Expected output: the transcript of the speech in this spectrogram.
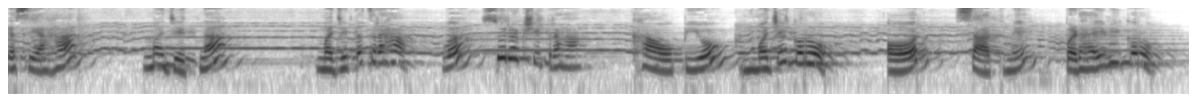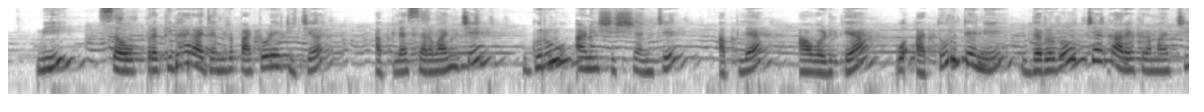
कसे आहात? मजेत ना? मजेतच रहा व सुरक्षित रहा. खाओ पियो मजे करो. और साथ में पढ़ाई भी करो. मी सौ प्रतिभा राजेंद्र पाटोळे टीचर. आपल्या सर्वांचे गुरु आणि शिष्यांचे आपल्या आवडत्या व आतुरतेने दररोजच्या कार्यक्रमाची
